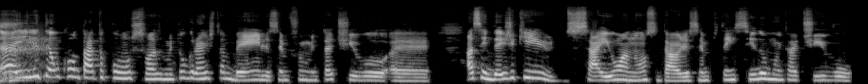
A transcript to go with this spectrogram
é, ele tem um contato com os fãs muito grande também, ele sempre foi muito ativo. é, assim, desde que saiu o anúncio e tal, ele sempre tem sido muito ativo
